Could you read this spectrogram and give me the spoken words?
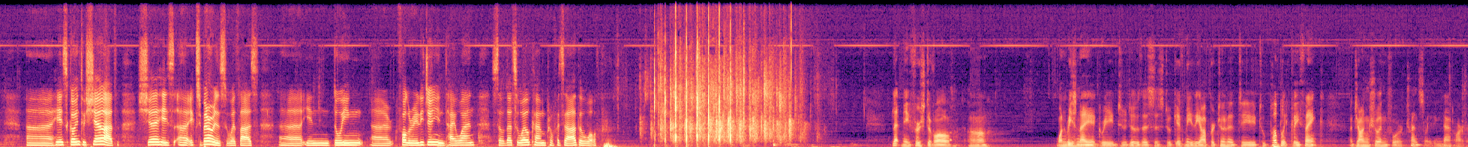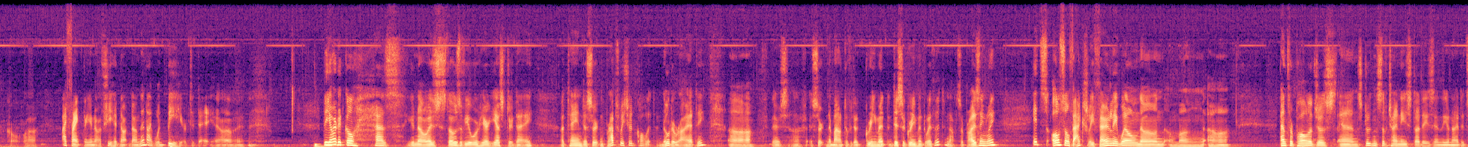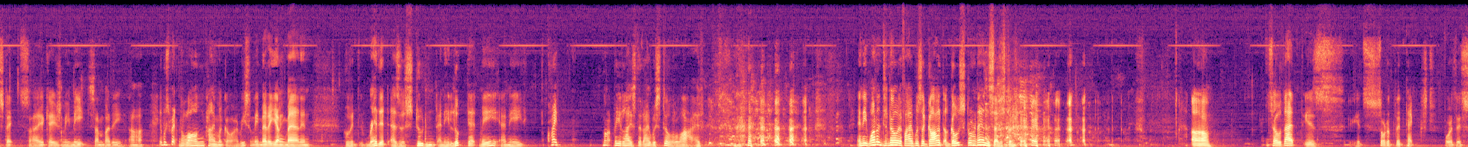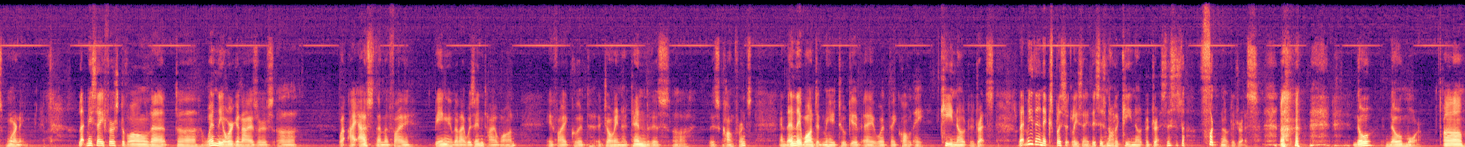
uh, he's going to share us, share his uh, experience with us uh, in doing uh, folk religion in Taiwan. So let's welcome Professor Wolf. Let me first of all, uh, one reason I agreed to do this is to give me the opportunity to publicly thank Zhang Shun for translating that article. Uh, I frankly, you know, if she had not done that, I wouldn't be here today. Uh, the article has, you know, as those of you who were here yesterday, attained a certain, perhaps we should call it notoriety. Uh, there's a certain amount of agreement, disagreement with it, not surprisingly. It's also actually fairly well known among uh, anthropologists and students of Chinese studies in the United States. I occasionally meet somebody. Uh, it was written a long time ago. I recently met a young man in, who had read it as a student, and he looked at me and he quite not realized that I was still alive. and he wanted to know if I was a god, a ghost, or an ancestor. uh, so that is it's sort of the text for this morning. Let me say first of all that uh, when the organizers, uh, well, I asked them if I, being that I was in Taiwan, if I could join attend this uh, this conference, and then they wanted me to give a what they called a keynote address. Let me then explicitly say this is not a keynote address. This is a footnote address. no, no more. Uh,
